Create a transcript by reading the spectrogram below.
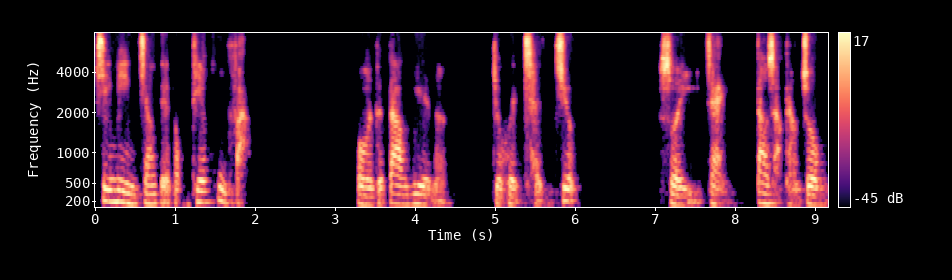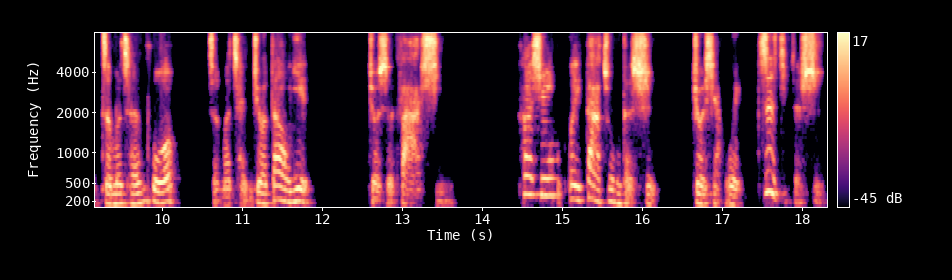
性命交给龙天护法，我们的道业呢就会成就。所以在道场当中，怎么成佛，怎么成就道业，就是发心，发心为大众的事，就想为自己的事。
